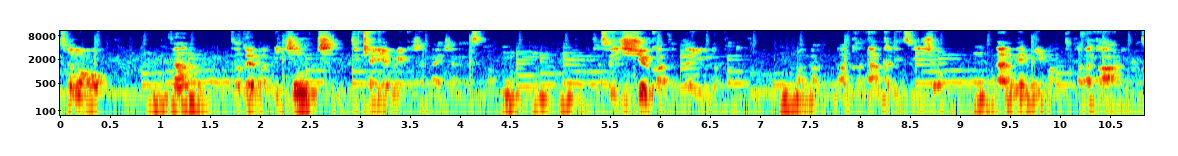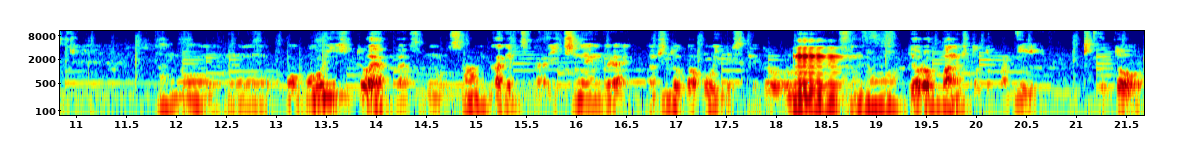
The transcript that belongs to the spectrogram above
その、なん例えば1日ってキャリアブレイクじゃないじゃないですか。うんうんじゃあそれ1週間だったら言うのかとか、うん。まあ、ななんか何ヶ月以上、うん。何年未満とかなんかあるんですか？あの多い人はやっぱりその3ヶ月から1年ぐらいの人が多いですけど、うそん。のヨーロッパの人とかに聞くと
